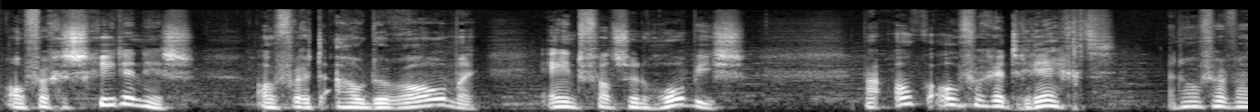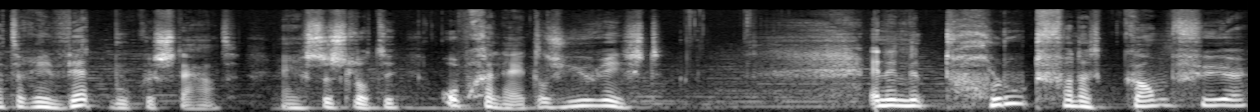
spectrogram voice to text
over geschiedenis, over het oude Rome, een van zijn hobby's, maar ook over het recht en over wat er in wetboeken staat. Hij is tenslotte opgeleid als jurist. En in het gloed van het kampvuur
